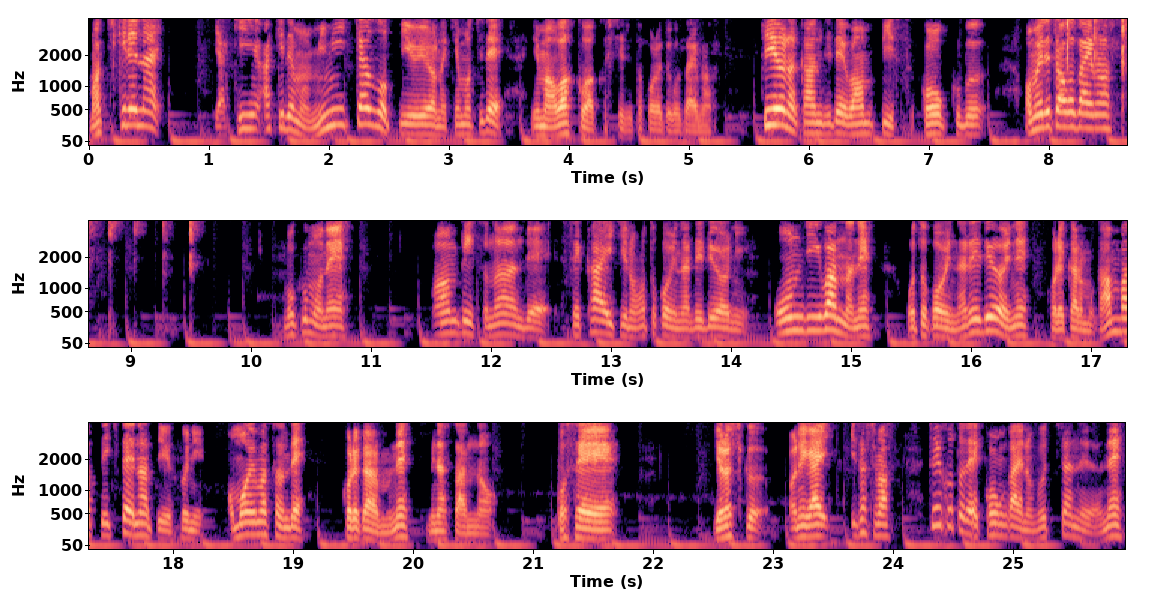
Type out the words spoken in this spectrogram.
待ちきれない。夜勤明けでも見に行っちゃうぞっていうような気持ちで、今ワクワクしているところでございます。っていうような感じで、ワンピース航空部、おめでとうございます僕もね、ワンピースと並んで世界一の男になれるように、オンリーワンなね、男になれるようにね、これからも頑張っていきたいなというふうに思いますので、これからもね、皆さんのご声援、よろしくお願いいたします。ということで、今回のぶっちチャンネルはね、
